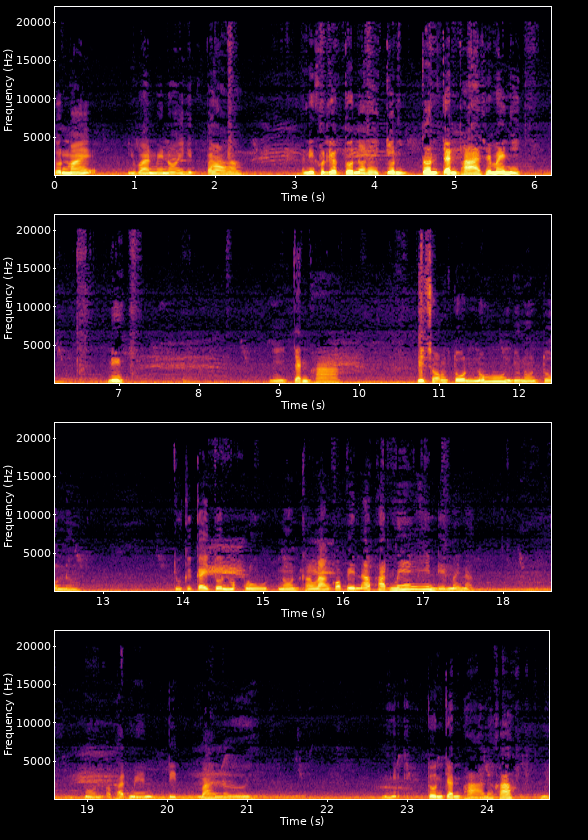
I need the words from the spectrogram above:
ต้นไม้อยู่บ้านไม่น้อยเห็นป้าอันนี้เขาเรียกต้นอะไรต้นต้นจันผาใช่ไหมนี่ นี่ นี่จันผามีสองต้นโน่นอยู่โน่นต้นหนึ่งอยู่ใกล้ๆต้นมะกรูดโน่นข้างหลังก็เป็นอพาร์ตเมนต์เห็นไหมน่ะโน่นอพาร์ตเมนต์ติดบ้านเลยนี่ต้นจันผานะคะนี่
